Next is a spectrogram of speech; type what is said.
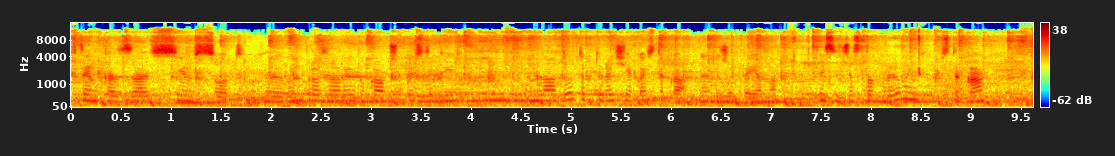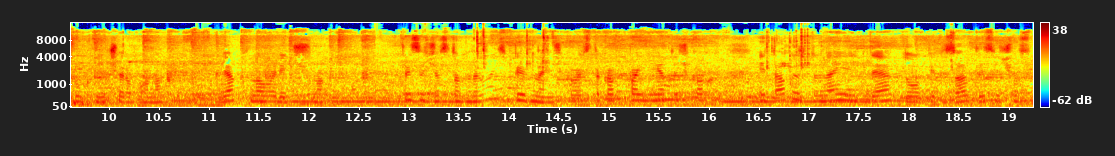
ковтинка за 700 гривень, прозорий рукавчик ось такий. На дотик, до речі, якась така, не дуже приємна. 1100 гривень, ось така сукня червона, як новорічна. 1100 гривень, спідничка ось така в паєточках. І також до неї йде топік за 1100.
